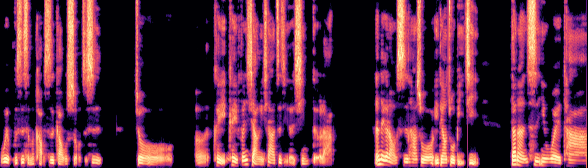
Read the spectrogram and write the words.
我也不是什么考试高手，只是就呃可以可以分享一下自己的心得啦。那那个老师他说一定要做笔记，当然是因为他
